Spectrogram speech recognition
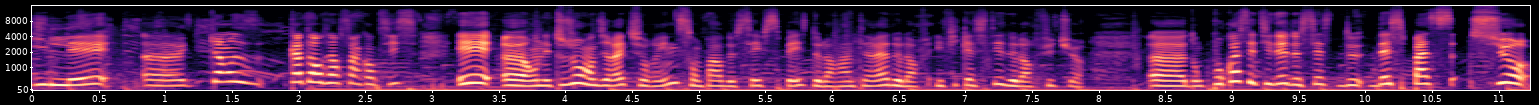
il est euh, 15, 14h56 et euh, on est toujours en direct sur Rins. On parle de safe space, de leur intérêt, de leur efficacité, de leur futur. Euh, donc, pourquoi cette idée de cess- de- d'espace sûr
